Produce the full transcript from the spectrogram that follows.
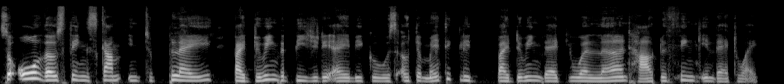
So all those things come into play by doing the PGDA because automatically by doing that you will learn how to think in that way.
